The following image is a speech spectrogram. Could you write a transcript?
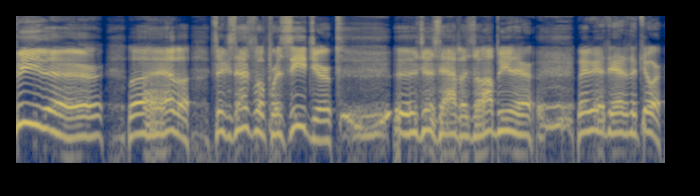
be there. But I have a successful procedure. It just happened, so I'll be there maybe at the end of the tour.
